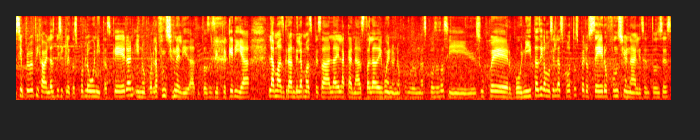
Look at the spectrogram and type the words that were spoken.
siempre me fijaba en las bicicletas por lo bonitas que eran y no por la funcionalidad. Entonces siempre quería la más grande, la más pesada, la de la canasta, la de, bueno, no como unas cosas así súper bonitas, digamos, en las fotos, pero cero funcionales. Entonces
